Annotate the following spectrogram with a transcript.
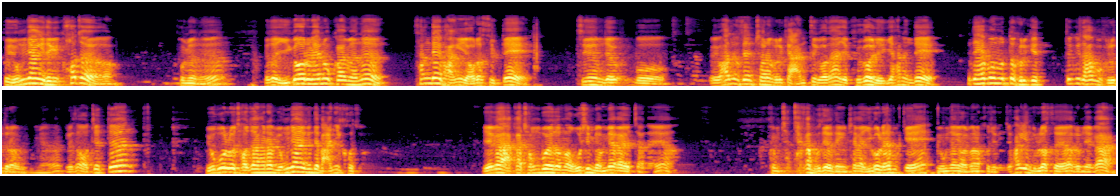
그 용량이 되게 커져요. 보면은 그래서 이거를 해놓고 하면은 상대방이 열었을 때 지금 이제 뭐 화준쌤처럼 그렇게 안 뜨거나 이제 그걸 얘기하는데 근데 해보면 또 그렇게 뜨기도 하고 그러더라고 보면 그래서 어쨌든 요걸로 저장을 하면 용량이 근데 많이 커져 얘가 아까 정보에서 막 50 몇 메가였잖아요. 그럼 자- 잠깐 보세요 선생님. 제가 이걸로 해볼게. 용량이 얼마나 커지는지 확인 눌렀어요. 그럼 얘가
